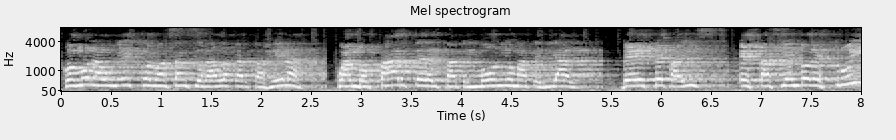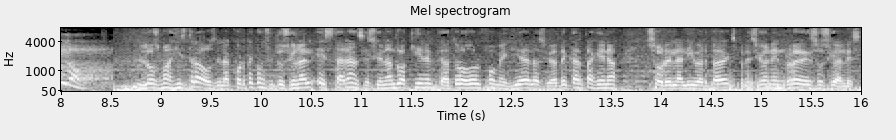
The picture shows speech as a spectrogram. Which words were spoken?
cómo la UNESCO no ha sancionado a Cartagena cuando parte del patrimonio material de este país está siendo destruido. Los magistrados de la Corte Constitucional estarán sesionando aquí en el Teatro Adolfo Mejía de la ciudad de Cartagena sobre la libertad de expresión en redes sociales.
